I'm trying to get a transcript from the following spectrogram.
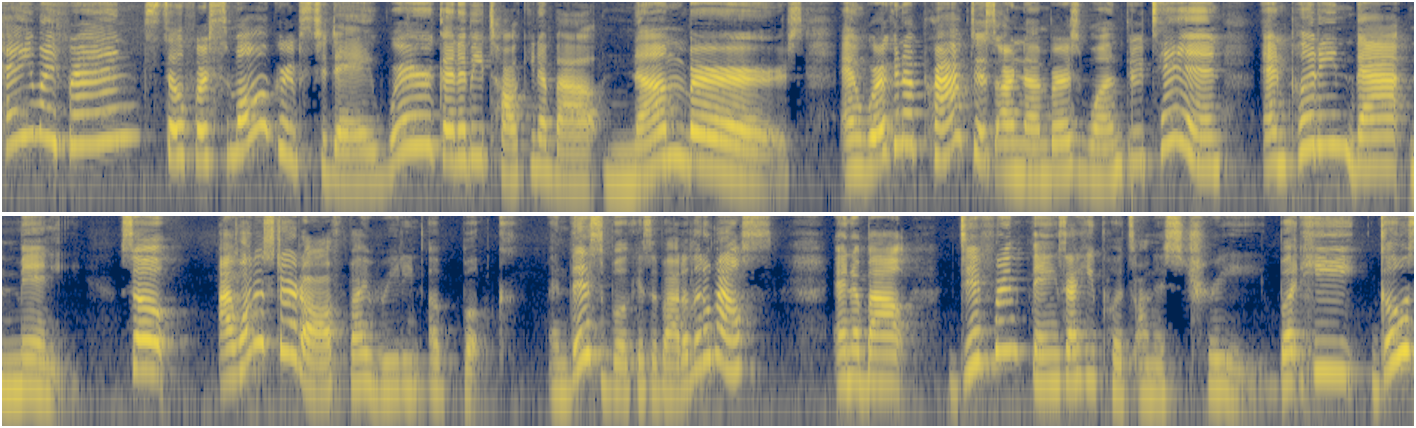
Hey, my friends! So, for small groups today, we're going to be talking about numbers. And we're going to practice our numbers 1 through 10 and putting that many. So, I want to start off by reading a book. And this book is about a little mouse and about different things that he puts on his tree. But he goes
